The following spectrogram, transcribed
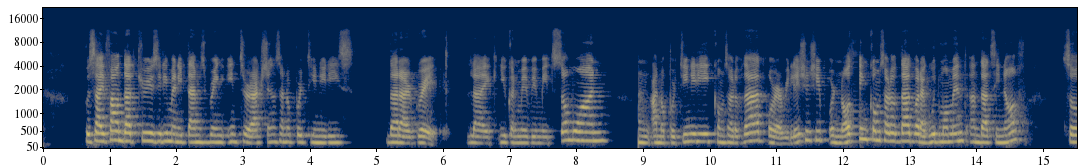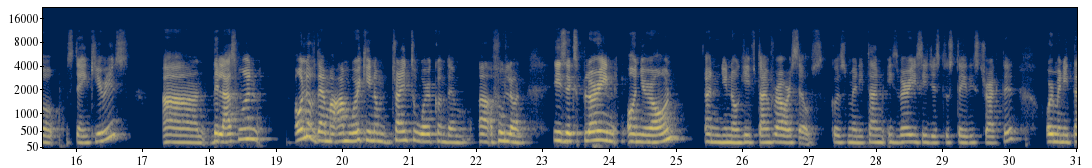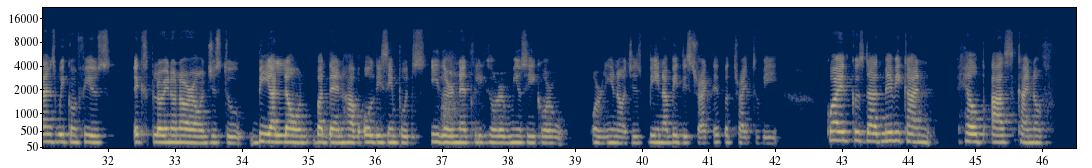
Because i found that curiosity many times bring interactions and opportunities that are great. Like you can maybe meet someone an opportunity comes out of that or a relationship or nothing comes out of that but a good moment and that's enough. So staying curious. And the last one all of them i'm working i'm trying to work on them uh, full on is exploring on your own and you know give time for ourselves. Because many times it's very easy just to stay distracted or many times we confuse exploring on our own just to be alone but then have all these inputs either netflix or music or or you know just being a bit distracted but try to be quiet because that maybe can help us kind of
